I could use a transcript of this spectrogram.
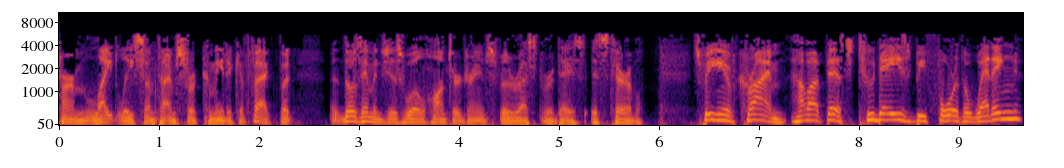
term lightly sometimes for comedic effect, but those images will haunt her dreams for the rest of her days. It's terrible. Speaking of crime, how about this? Two days before the wedding,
